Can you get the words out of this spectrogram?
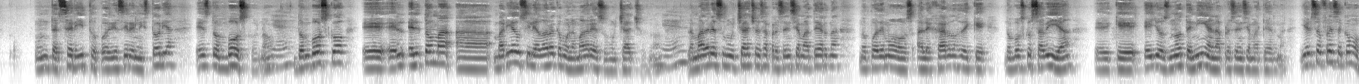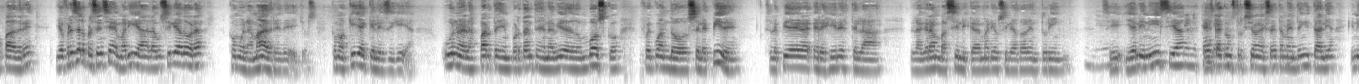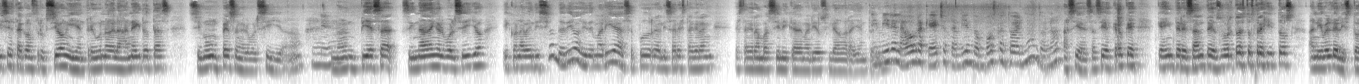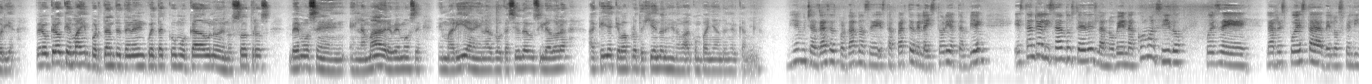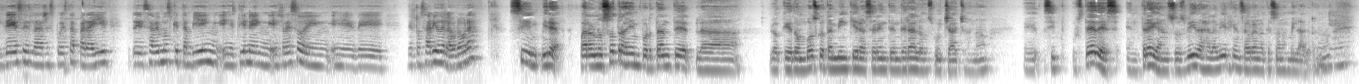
un tercer hito, podría decir, en la historia, es Don Bosco, ¿no? Don Bosco, eh, él, él, toma a María Auxiliadora como la madre de sus muchachos, ¿no? La madre de sus muchachos, esa presencia materna, no podemos alejarnos de que Don Bosco sabía eh, que ellos no tenían la presencia materna. Y él se ofrece como padre y ofrece la presencia de María, la Auxiliadora, como la madre de ellos, como aquella que les guía. Una de las partes importantes en la vida de Don Bosco fue cuando se le pide se le pide erigir este, la, la gran basílica de María Auxiliadora en Turín. ¿sí? Y él inicia esta construcción, exactamente en Italia, inicia esta construcción y entre una de las anécdotas, sin un peso en el bolsillo, ¿no? No empieza sin nada en el bolsillo y con la bendición de Dios y de María se pudo realizar esta gran esta gran basílica de María Auxiliadora allá en Turín. Y mire la obra que ha hecho también Don Bosco en todo el mundo, ¿no? Así es, así es. Creo que, que es interesante, sobre todo estos tres hitos a nivel de la historia. Pero creo que es más importante tener en cuenta cómo cada uno de nosotros vemos en, en la Madre, vemos en, María, en la vocación de auxiliadora, aquella que va protegiéndonos y nos va acompañando en el camino. Bien, muchas gracias por darnos esta parte de la historia también. Están realizando ustedes la novena. ¿Cómo ha sido, pues, eh, la respuesta de los feligreses, la respuesta para ir? Eh, sabemos que también eh, tienen el rezo en, de, del Rosario de la Aurora. Sí, mire, para nosotros es importante la, lo que don Bosco también quiere hacer entender a los muchachos, ¿no? Eh, si ustedes entregan sus vidas a la Virgen, sabrán lo que son los milagros, ¿no?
